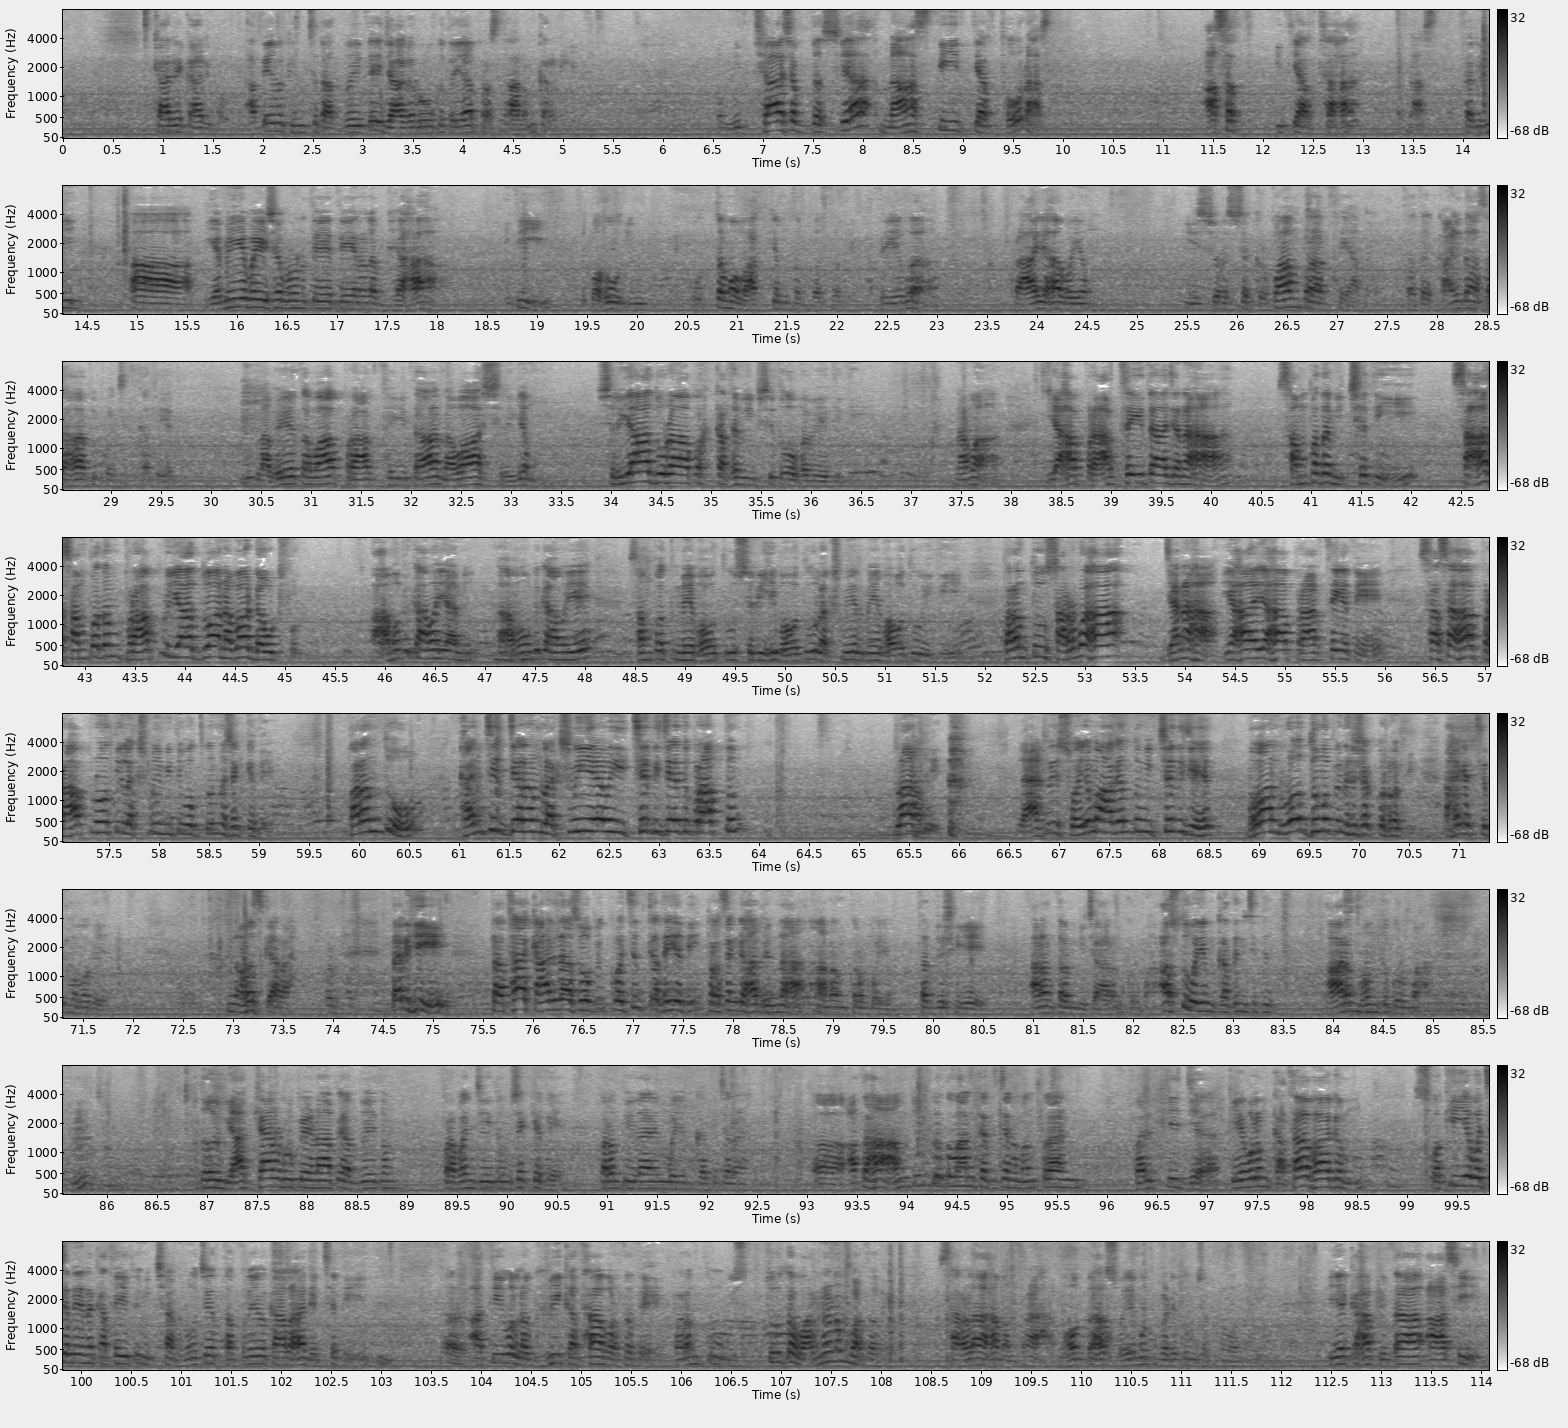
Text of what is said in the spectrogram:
कार्यकारी भवति। अत एव किञ्चित् अद्वैते जागरूकतया प्रस्थानं करणीयम्। मिथ्याशब्दस्य नास्ति इत्यर्थो नास्ति। असत् इति अर्थः नास्ति। तर्हि आ, यमे वैष वृणुते तेन लभ्यः इति बहु इम्- उत्तमवाक्यं तद् वर्तते अत एव प्रायः वयम् ईश्वरस्य कृपां प्रार्थयामः तत् कालिदासः अपि क्वचित् कथयति लभेत वा प्रार्थयिता न वा श्रियं श्रियादुरापः कथमीप्सितो भवेत् इति नाम यः प्रार्थयिता जनः सम्पदमिच्छति सः सम्पदं प्राप्नुयाद्वा न वा डौट्फुल् अहमपि कामयामि। अहमपि कामये। सम्पत् मे भवतु, श्रीः भवतु लक्ष्मीर्मे भवतु इति। परन्तु सर्वः जनः, यः यः प्रार्थयते स सः प्राप्नोति लक्ष्मीम् इति वक्तुं न शक्यते। परन्तु कञ्चिज्जनं लक्ष्मी एव इच्छति चेत् प्राप्तुं, लाटरी। लाटरी स्वयम् आगन्तुम् इच्छति चेत् भवान् रोद्धुमपि न शक्नोति। आगच्छतु महोदय। नमस्कारः। तर्हि तथा कालिदासोऽपि क्वचित् कथयति, प्रसङ्गः भिन्नः, अनन्तरं वयं तद्विषये अनन्तरं विचारं कुर्मः। अस्तु, वयं कथञ्चित् आरम्भं तु कुर्मः? अतो व्याख्यानरूपेणापि अद्वैतं प्रपञ्चयितुं शक्यते, परन्तु इदानीं वयं कतिचन अतः अहं किं कृतवान्, कतिचन मन्त्रान् परित्यज्य केवलं कथाभागं स्वकीयवचनेन कथयितुम् इच्छामि। नो चेत् तत्रैव कालः गच्छति। अतीव लघ्वी कथा वर्तते, परन्तु विस्तृतवर्णनं वर्तते। सरलाः मन्त्राः, भवन्तः स्वयमपि पठितुं शक्नुवन्ति। एकः पिता आसीत्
